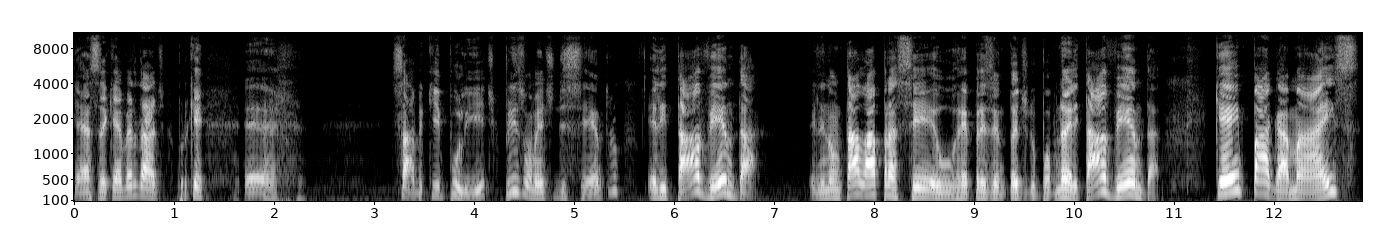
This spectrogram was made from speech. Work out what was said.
Essa que é a verdade. Porque é, sabe que político, principalmente de centro, ele tá à venda. Ele não tá lá para ser o representante do povo. Não, ele tá à venda. Quem paga mais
